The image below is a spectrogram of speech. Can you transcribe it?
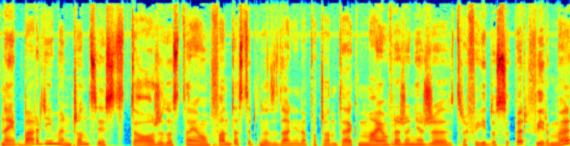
najbardziej męczące jest to, że dostają fantastyczne zadanie na początek, mają wrażenie, że trafili do super firmy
